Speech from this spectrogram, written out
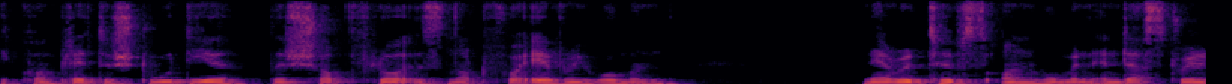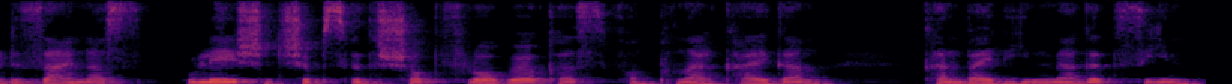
Die komplette Studie The Shop Floor is Not for Every Woman Narratives on Women Industrial Designers Relationships with Shop Floor Workers von Pnal Kaigan kann bei Lean Magazine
